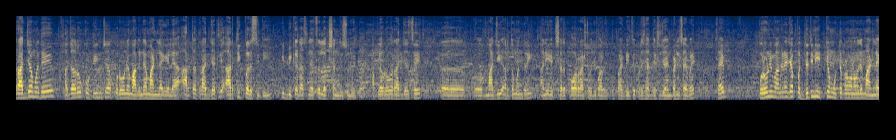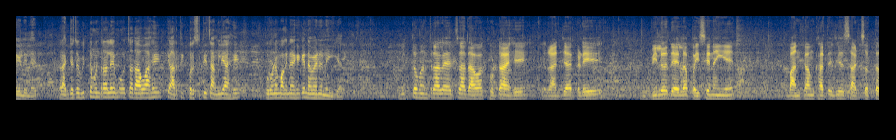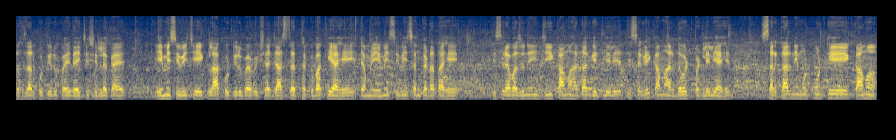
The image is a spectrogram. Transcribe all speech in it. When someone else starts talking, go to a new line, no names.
राज्यामध्ये हजारो कोटींच्या पुरवण्या मागण्या मांडल्या गेल्या. अर्थात राज्यातली आर्थिक परिस्थिती ही बिकट असल्याचं लक्षण दिसून येतं. आपल्याबरोबर राज्याचे माजी अर्थमंत्री आणि शरद पवार राष्ट्रवादी पार्टीचे प्रदेशाध्यक्ष जयंत पाटील साहेब आहेत. साहेब पुरवणी मागण्या ज्या पद्धतीने इतक्या मोठ्या प्रमाणामध्ये मांडल्या गेलेल्या आहेत राज्याचं वित्त मंत्रालयाचा दावा आहे की आर्थिक परिस्थिती चांगली आहे पुरवण्या मागण्या आहे की नव्याने नाही आहेत?
वित्त मंत्रालयाचा दावा खोटा आहे. राज्याकडे बिलं द्यायला पैसे नाही आहेत बांधकाम खात्याचे साठ सत्तर हजार कोटी रुपये द्यायची शिल्लक आहेत. एम एस सी बीची एक लाख कोटी रुपयापेक्षा जास्त थकबाकी आहे. त्यामुळे एम एस सी बी संकटात आहे. तिसऱ्या बाजूने जी कामं हातात घेतलेली आहेत ती सगळी कामं अर्धवट पडलेली आहेत. सरकारने मोठमोठी कामं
